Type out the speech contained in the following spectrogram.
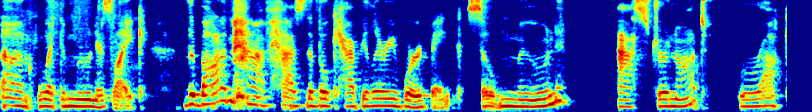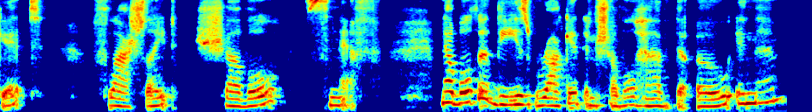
um, what the moon is like. The bottom half has the vocabulary word bank. So moon, astronaut, rocket, flashlight, shovel, sniff. Now, both of these, rocket and shovel, have the O in them,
